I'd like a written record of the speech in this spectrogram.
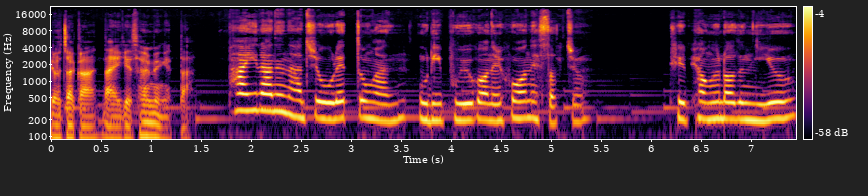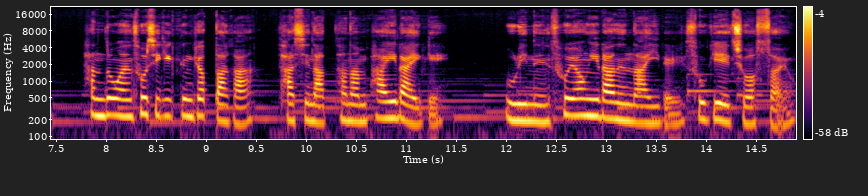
여자가 나에게 설명했다. 파이라는 아주 오랫동안 우리 보육원을 후원했었죠. 그 병을 얻은 이후 한동안 소식이 끊겼다가 다시 나타난 파이라에게 우리는 소영이라는 아이를 소개해 주었어요.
